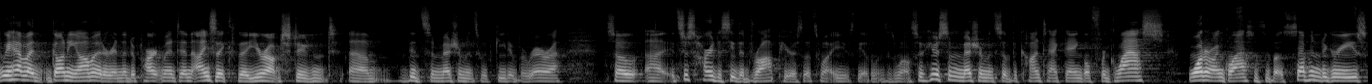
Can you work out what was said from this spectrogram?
we have a goniometer in the department, and Isaac, the UROP student, um, did some measurements with Gita Barrera. So uh, it's just hard to see the drop here, so that's why I use the other ones as well. So here's some measurements of the contact angle for glass. Water on glass is about 7 degrees.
